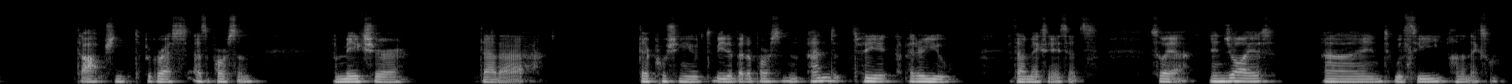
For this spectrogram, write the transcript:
the option to progress as a person and make sure that uh, they're pushing you to be the better person and to be a better you, if that makes any sense. So, yeah, enjoy it, and we'll see on the next one.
